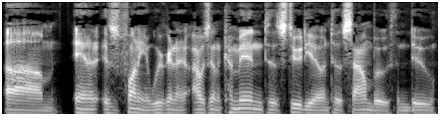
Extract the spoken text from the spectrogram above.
Um, and it's funny. We were gonna, I was gonna come into the studio into the sound booth and do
